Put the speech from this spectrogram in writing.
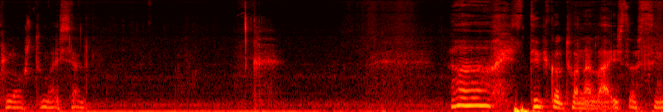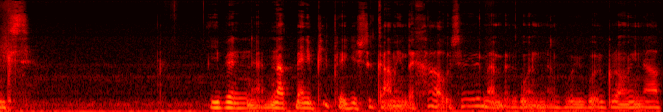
close to myself. Uh, it's difficult to analyze those things. Even uh, not many people used to come in the house. I remember when we were growing up,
